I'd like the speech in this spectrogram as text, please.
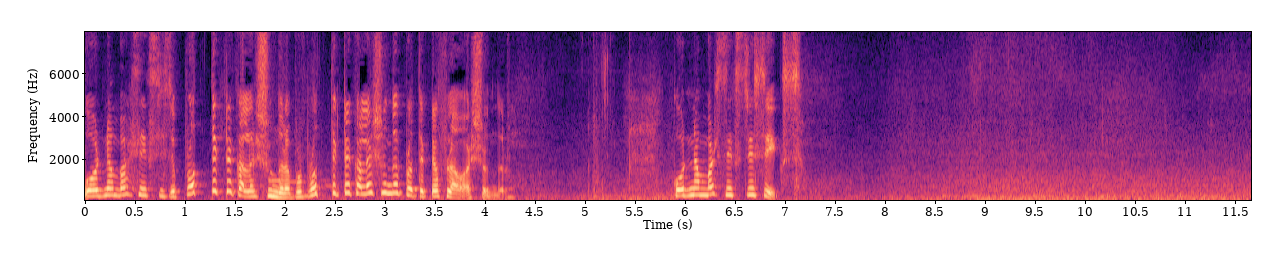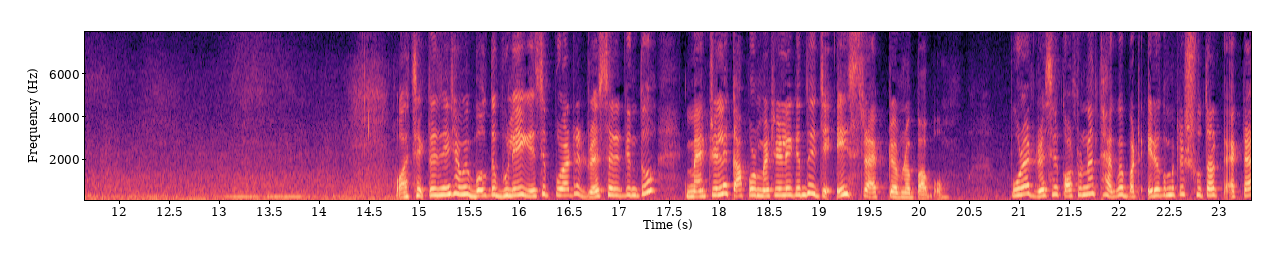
code number sixty six প্রত্যেকটা কালার সুন্দর আপু, প্রত্যেকটা কালার সুন্দর, প্রত্যেকটা ফ্লাওয়ার সুন্দর। কোড নাম্বার সিক্সটি সিক্স ও আচ্ছা একটা জিনিস আমি বলতে ভুলেই গেছি, পুরাটা ড্রেসের কিন্তু ম্যাটেরিয়ালে কাপড় ম্যাটেরিয়ালে কিন্তু যে এই স্ট্রাইপটা আমরা পাবো। পুরো ড্রেসের কটনের থাকবে বাট এরকম একটা সুতার একটা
